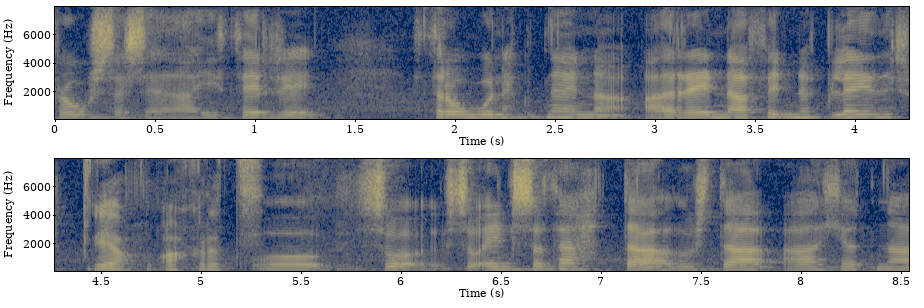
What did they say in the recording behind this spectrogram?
prósessi eða í þeirri þróun einhvern veginn að- reyna að finna upp leiðir. Já, akkurat, og svo, svo eins og þetta þú veist að, að hérna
